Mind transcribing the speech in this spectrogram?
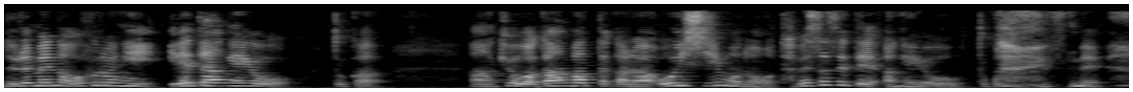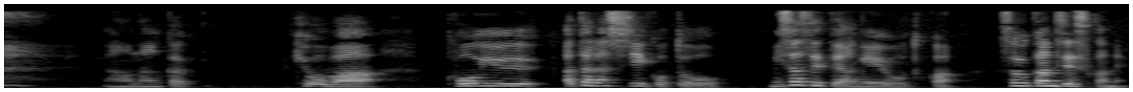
ぬるめのお風呂に入れてあげよう。とかあ今日は頑張ったから美味しいものを食べさせてあげよう。とかですね。あなんか今日はこういう新しいことを見させてあげようとかそういう感じですかね。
